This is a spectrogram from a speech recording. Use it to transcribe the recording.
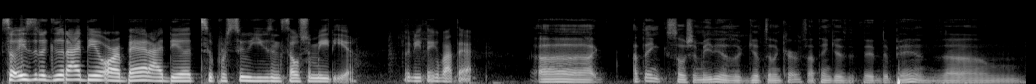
So, is it a good idea or a bad idea to pursue using social media? What do you think about that? Uh, I think social media is a gift and a curse. I think it, it depends. Um,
